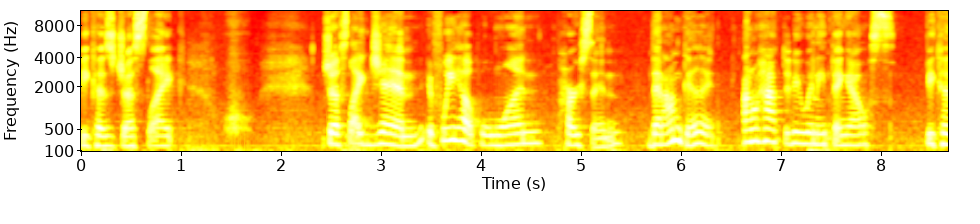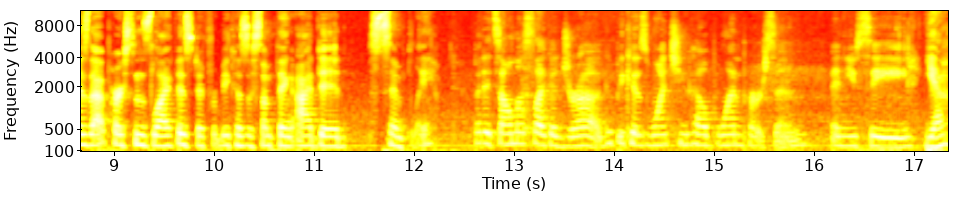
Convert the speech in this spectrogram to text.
because just like just like Jen, if we help one person, then I'm good. I don't have to do anything else because that person's life is different because of something I did simply. But it's almost like a drug because once you help one person and you see Yeah.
